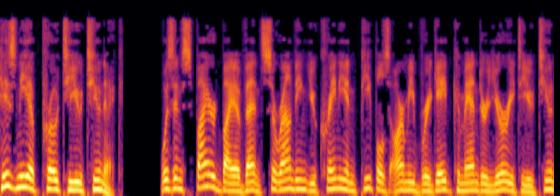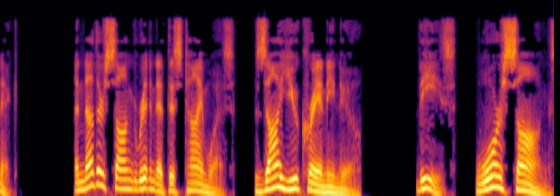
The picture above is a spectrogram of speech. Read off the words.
Pisnia pro Tunik was inspired by events surrounding Ukrainian People's Army Brigade commander Yuri Tunik. Another song written at this time was Za Ukraininu. These war songs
